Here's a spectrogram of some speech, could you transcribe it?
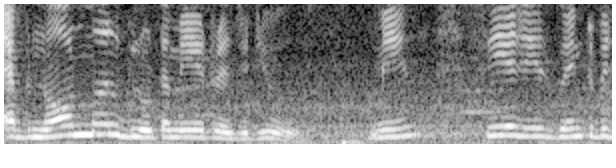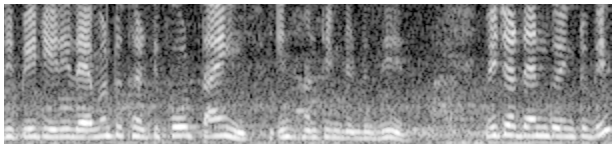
abnormal glutamate residues. Means CAG is going to be repeated 11 to 34 times in Huntington disease, which are then going to be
